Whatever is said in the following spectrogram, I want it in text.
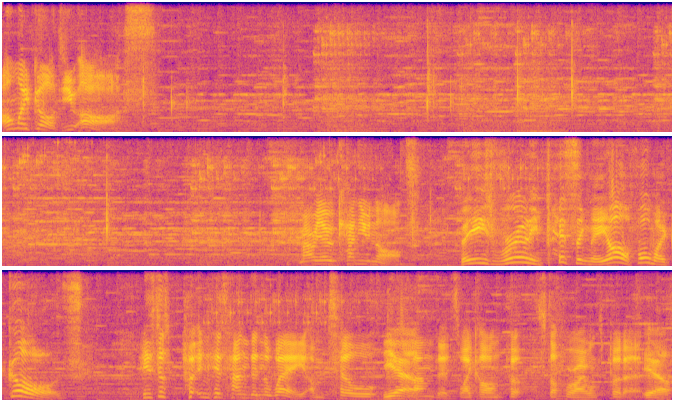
Oh my god, you arse! Mario, can you not? He's really pissing me off. Oh my god. He's just putting his hand in the way until Yeah. it's landed, so I can't put stuff where I want to put it. Yeah.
